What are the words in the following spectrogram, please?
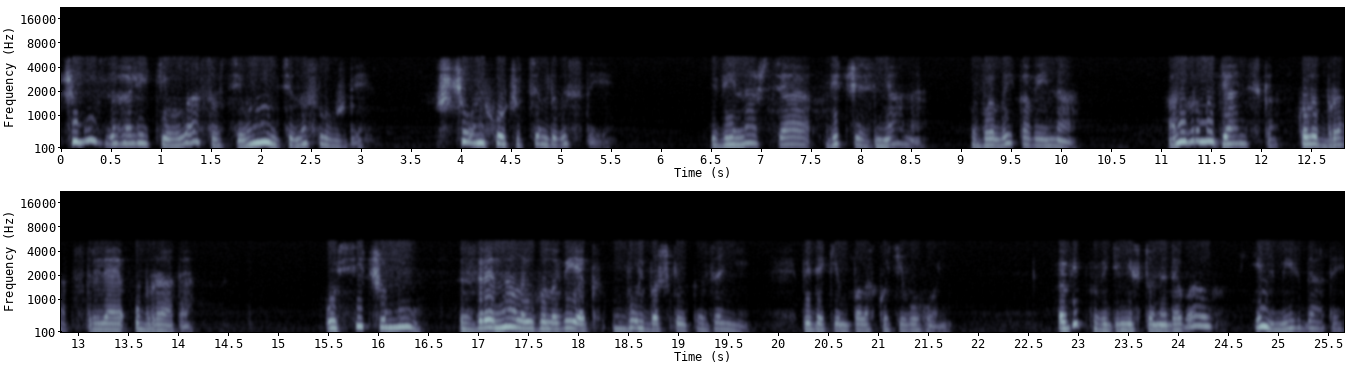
Чому взагалі ті власовці у німців на службі? Що вони хочуть цим довести? Війна ж ця вітчизняна, велика війна, а не громадянська, коли брат стріляє у брата. Усі чому зринали в голові, як бульбашки в казані, під яким палахкотів вогонь. Відповіді ніхто не давав, і не міг дати.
